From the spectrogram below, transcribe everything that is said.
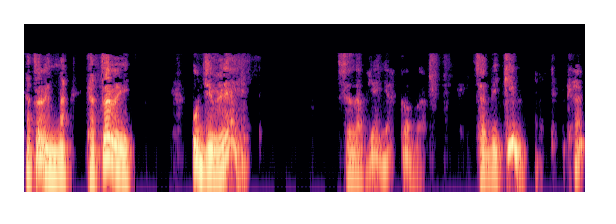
который на, который удивляет сыновья Якова, Цадвиким, как,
